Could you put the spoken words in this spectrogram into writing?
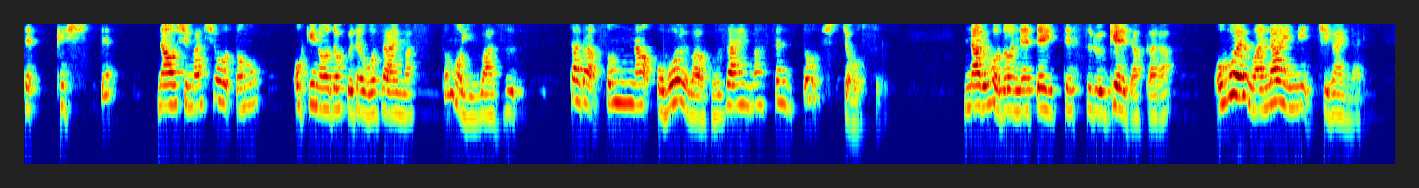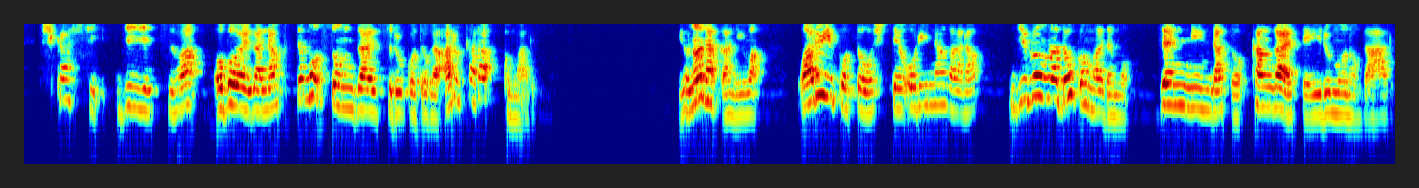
て決して直しましょうともお気の毒でございますとも言わずただそんな覚えはございませんと主張する。なるほど寝ていてする芸だから覚えはないに違いない。しかし事実は覚えがなくても存在することがあるから困る。世の中には悪いことをしておりながら自分はどこまでも善人だと考えているものがある。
